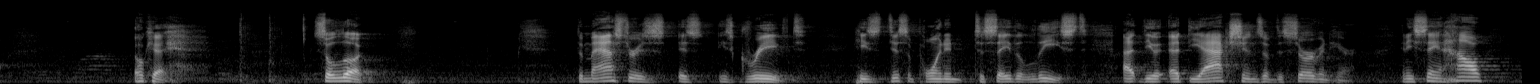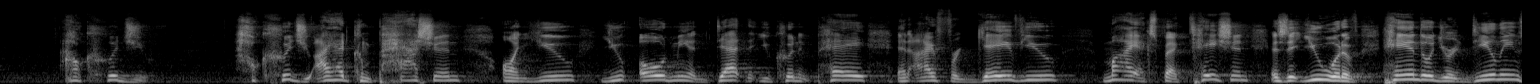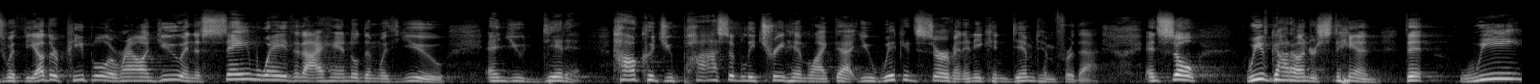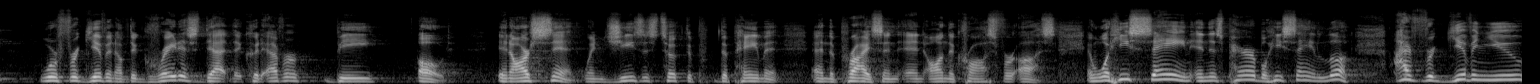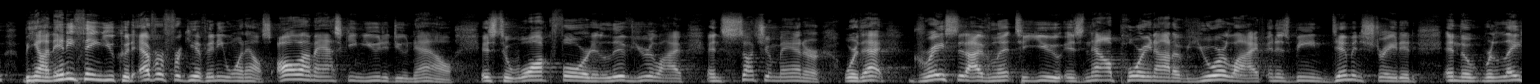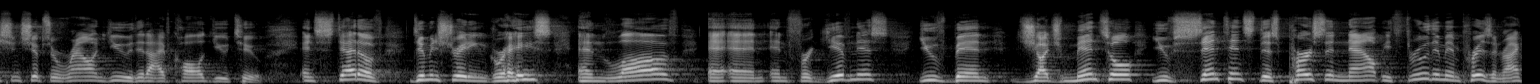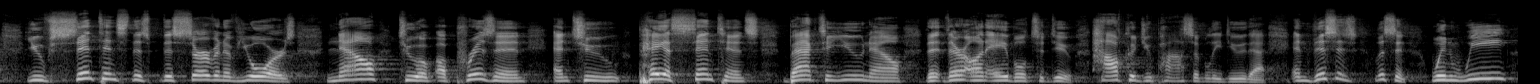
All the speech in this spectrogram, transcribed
Okay. So look the master is, is he's grieved. He's disappointed, to say the least, at the, at the actions of the servant here. And he's saying, How, how could you? How could you? I had compassion on you. You owed me a debt that you couldn't pay, and I forgave you. My expectation is that you would have handled your dealings with the other people around you in the same way that I handled them with you and you didn't. How could you possibly treat him like that? You wicked servant. And he condemned him for that. And so we've got to understand that we were forgiven of the greatest debt that could ever be owed in our sin when Jesus took the, the payment and the price and, and on the cross for us. And what he's saying in this parable, he's saying, Look, I've forgiven you beyond anything you could ever forgive anyone else. All I'm asking you to do now is to walk forward and live your life in such a manner where that grace that I've lent to you is now pouring out of your life and is being demonstrated in the relationships around you that I've called you to. Instead of demonstrating grace and love and, and, and forgiveness, you've been judgmental. You've sentenced this person now, he threw them in prison, right? You've sentenced this, this servant of yours now to a, a prison and to pay a sentence back to you now that they're unable to do. How could you possibly do that? And this is, listen, when we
